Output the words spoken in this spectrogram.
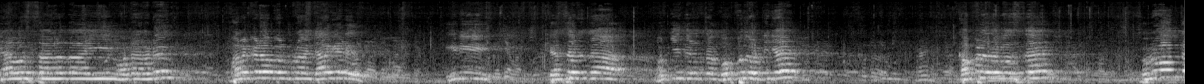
ದೇವಸ್ಥಾನದ ಈ ಒಡಗಡೆ ಹೊರಗಡೆ ಬರ್ಬಿಡ ಜಾಗಡೆ ಇಡೀ ಕೆಸರದ ಮುಚ್ಚಿದಿರುತ್ತ ಗೊಬ್ಬದೊಟ್ಟಿಗೆ ಕಬ್ಬಳದ ವ್ಯವಸ್ಥೆ ಸುರುವಂತ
